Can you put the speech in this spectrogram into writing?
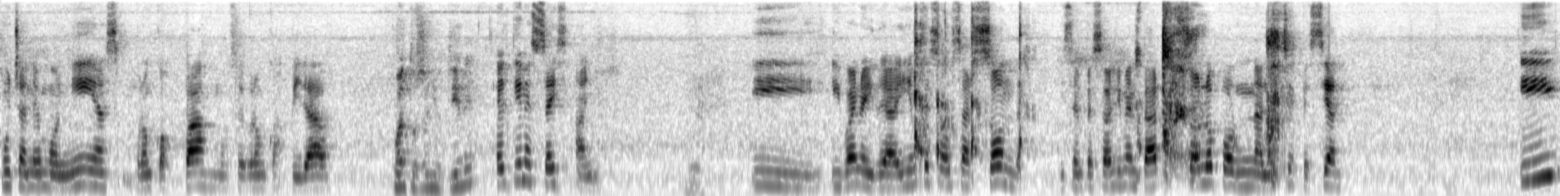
Muchas neumonías, broncospasmos, se broncoaspiraba. ¿Cuántos años tiene? Él tiene seis años. Y, bueno, y de ahí empezó a usar sonda y se empezó a alimentar solo por una leche especial. Y,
